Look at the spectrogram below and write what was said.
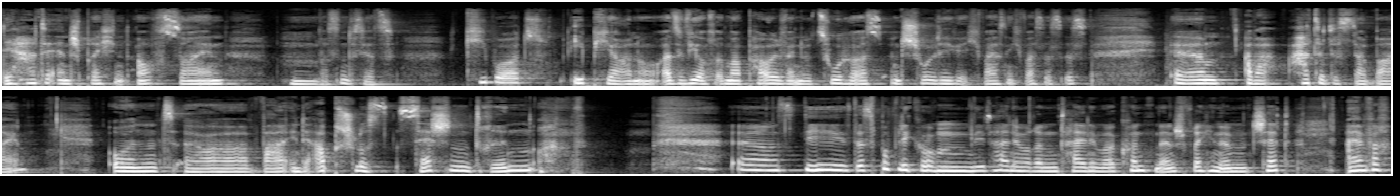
der hatte entsprechend auch sein, hm, was sind das jetzt? Keyboard, E-Piano, also wie auch immer, Paul, wenn du zuhörst, entschuldige, ich weiß nicht, was es ist, ähm, aber hatte das dabei und äh, war in der Abschlusssession drin und die, das Publikum, die Teilnehmerinnen und Teilnehmer konnten entsprechend im Chat einfach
